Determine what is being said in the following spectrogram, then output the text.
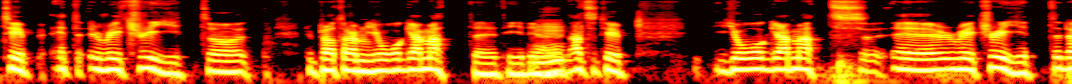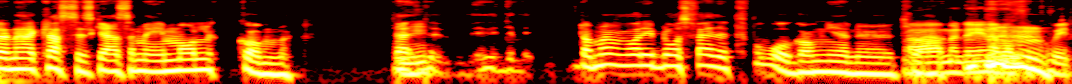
typ ett retreat och du pratar om yogamattor tidigare. Mm. Alltså typ yogamats eh, retreat, den här klassiska som är i Molkom. Mm. de, de har varit i blåsväder två gånger nu tror ja, jag. men det ena var för covid.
